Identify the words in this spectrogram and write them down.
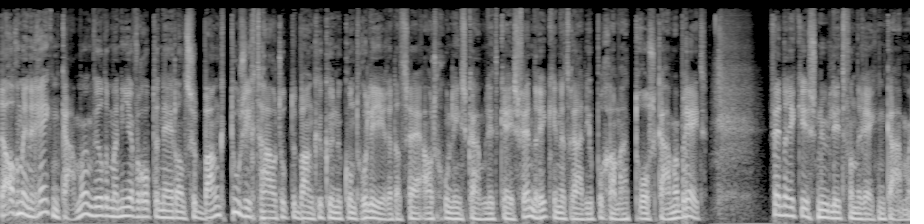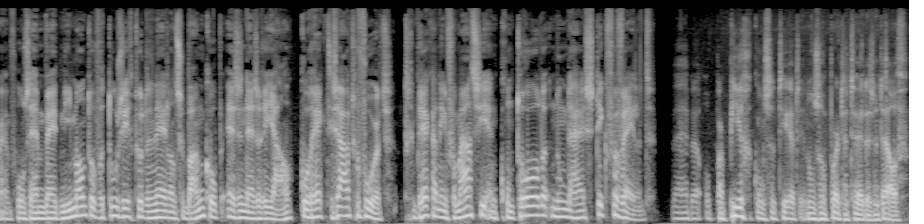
De Algemene Rekenkamer wil de manier waarop de Nederlandse bank toezicht houdt op de banken kunnen controleren. Dat zei oud-GroenLinks-Kamerlid Kees Vendrik in het radioprogramma Tros Kamerbreed. Vendrik is nu lid van de Rekenkamer en volgens hem weet niemand of het toezicht door de Nederlandse bank op SNS Reaal correct is uitgevoerd. Het gebrek aan informatie en controle noemde hij stikvervelend. We hebben op papier geconstateerd in ons rapport in 2011...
